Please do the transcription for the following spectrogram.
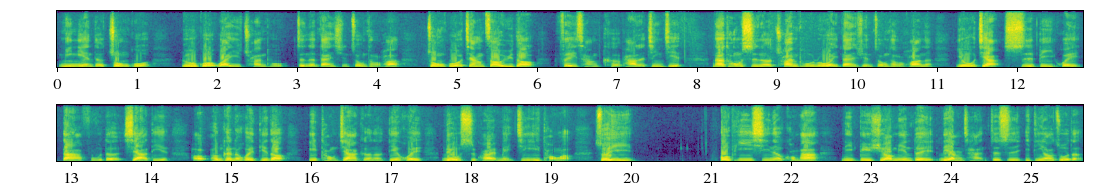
明年的中国如果万一川普真的担选总统的话，中国将遭遇到非常可怕的境界。那同时呢，川普如果单选总统的话呢，油价势必会大幅的下跌，好，很可能会跌到一桶价格呢跌回六十块美金一桶啊。所以 OPEC 呢，恐怕你必须要面对量产，这是一定要做的，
